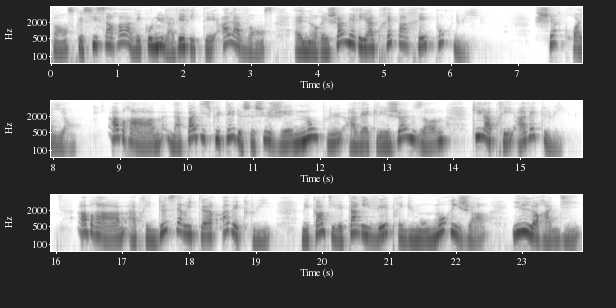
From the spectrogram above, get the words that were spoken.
pense que si Sarah avait connu la vérité à l'avance, elle n'aurait jamais rien préparé pour lui. Cher croyant, Abraham n'a pas discuté de ce sujet non plus avec les jeunes hommes qu'il a pris avec lui. Abraham a pris deux serviteurs avec lui, mais quand il est arrivé près du mont Morija, il leur a dit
